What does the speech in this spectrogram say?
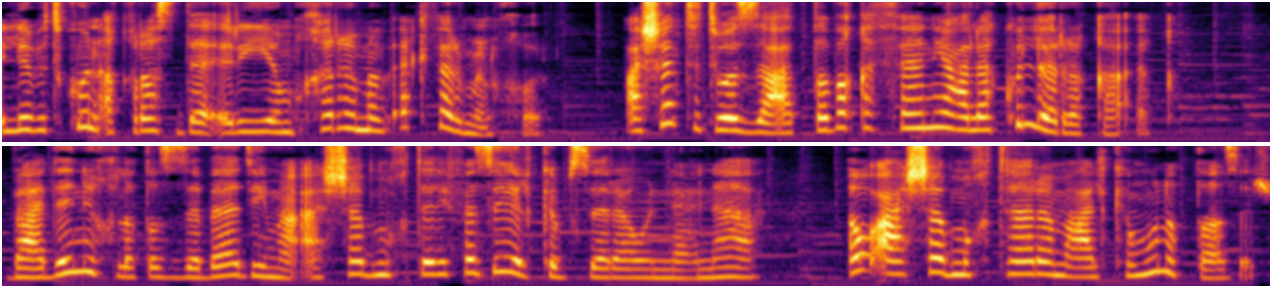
اللي بتكون أقراص دائرية مخرمة بأكثر من خرم. عشان تتوزع الطبقة الثانية على كل الرقائق. بعدين يخلط الزبادي مع أعشاب مختلفة زي الكبزرة والنعناع أو أعشاب مختارة مع الكمون الطازج.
